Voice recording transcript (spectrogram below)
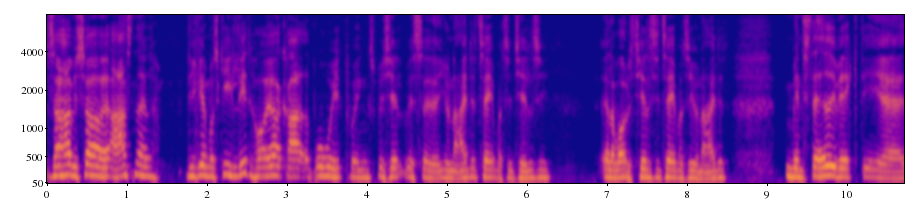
Så har vi så øh, Arsenal. De kan måske i lidt højere grad bruge et point, specielt hvis øh, United taber til Chelsea. Eller hvor Chelsea taber til United. Men stadigvæk, det er,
